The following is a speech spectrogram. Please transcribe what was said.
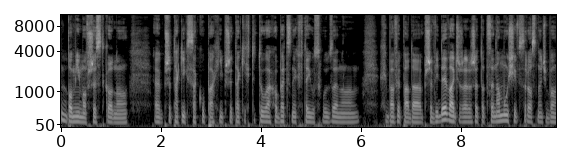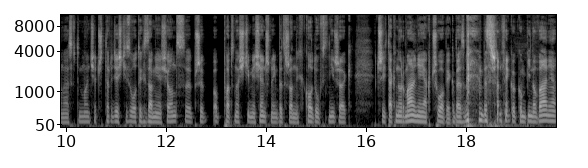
bo mimo wszystko, no, e, przy takich zakupach i przy takich tytułach obecnych w tej usłudze, no, chyba wypada przewidywać, że, że ta cena musi wzrosnąć, bo ona jest w tym momencie 40 zł za miesiąc e, przy płatności miesięcznej, bez żadnych kodów, zniżek czyli tak normalnie jak człowiek, bez, bez żadnego kombinowania,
